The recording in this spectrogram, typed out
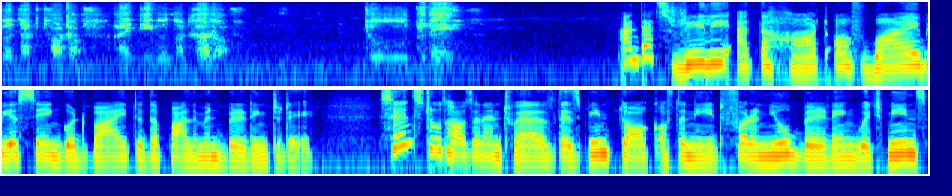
was not thought of, IT was not heard of, to today. And that's really at of why we are saying goodbye to the Parliament building today. Since 2012, there's been talk of the need for a new building, which means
